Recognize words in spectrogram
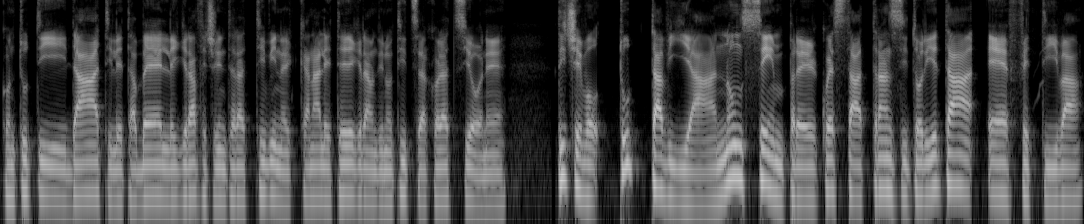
con tutti i dati, le tabelle, i grafici interattivi nel canale Telegram di Notizie a Colazione. Dicevo, tuttavia, non sempre questa transitorietà è effettiva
